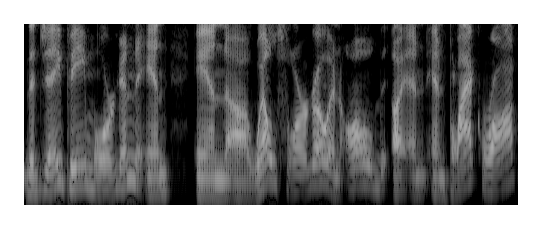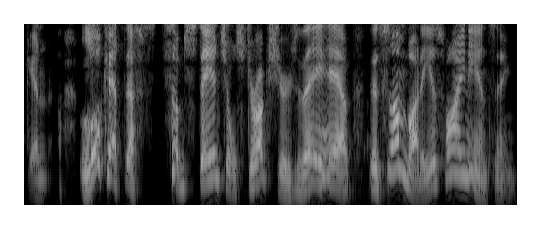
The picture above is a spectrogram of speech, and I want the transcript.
that JP Morgan and and uh, Wells Fargo and all the, uh, and and BlackRock and look at the substantial structures they have that somebody is financing.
